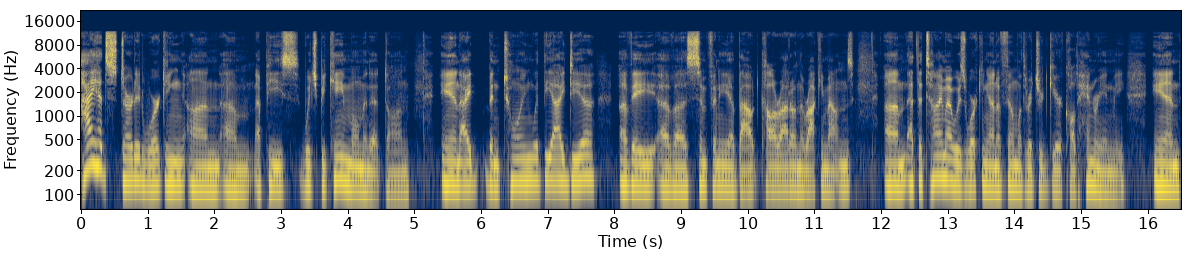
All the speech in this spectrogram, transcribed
I had started working on um, a piece which became Moment at Dawn, and I'd been toying with the idea of a of a symphony about Colorado and the Rocky Mountains. Um, at the time, I was working on a film with Richard Gere called Henry and Me, and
